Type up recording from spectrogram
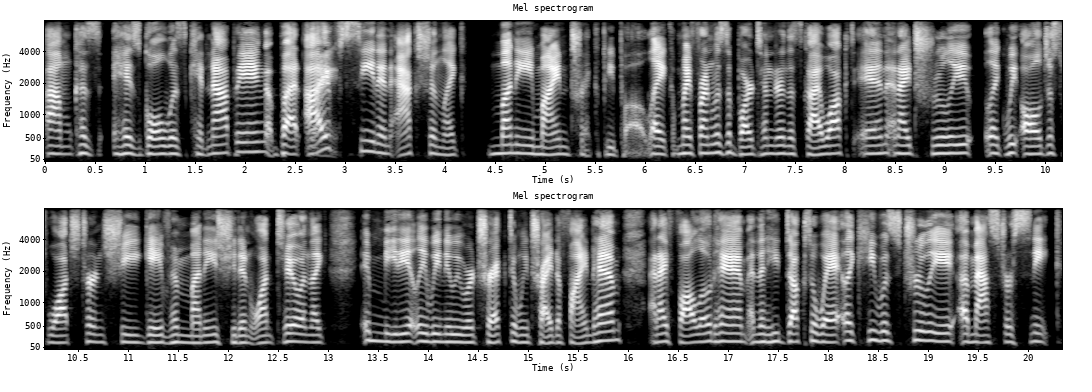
um, because um, his goal was kidnapping, but right. I've seen in action like money mind trick people. Like my friend was a bartender and this guy walked in and I truly like we all just watched her and she gave him money she didn't want to and like immediately we knew we were tricked and we tried to find him and I followed him and then he ducked away. Like he was truly a master sneak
